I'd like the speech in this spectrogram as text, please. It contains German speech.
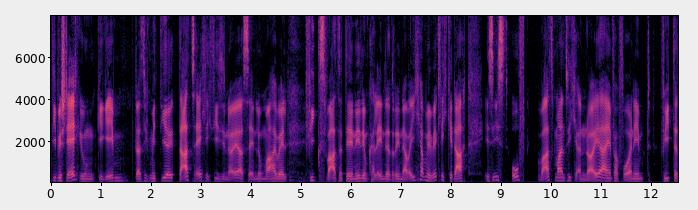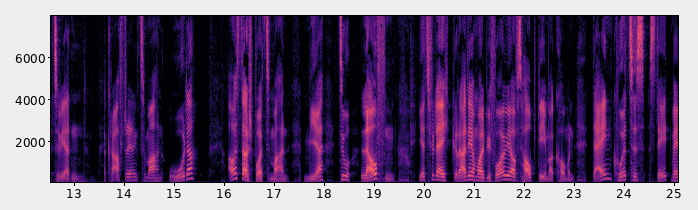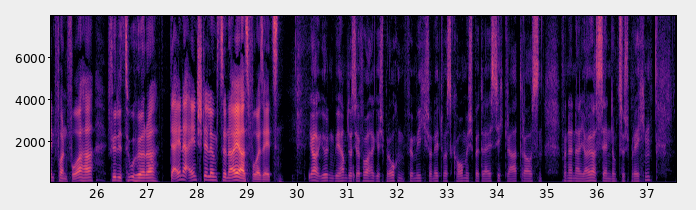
die Bestätigung gegeben, dass ich mit dir tatsächlich diese Neujahrssendung mache, weil fix war es natürlich nicht im Kalender drin, aber ich habe mir wirklich gedacht, es ist oft, was man sich an Neujahr einfach vornimmt, fitter zu werden, Krafttraining zu machen oder Austauschsport zu machen, mehr zu laufen. Jetzt vielleicht gerade einmal, bevor wir aufs Hauptthema kommen, dein kurzes Statement von vorher für die Zuhörer deiner Einstellung zu Neujahrsvorsätzen. Ja, Jürgen, wir haben das ja vorher gesprochen. Für mich schon etwas komisch, bei 30 Grad draußen von einer Neujahrssendung zu sprechen.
